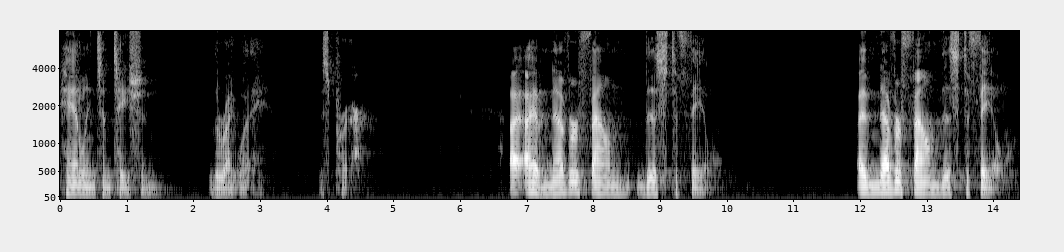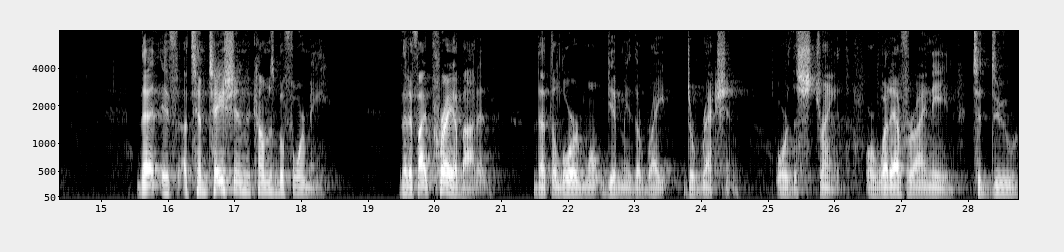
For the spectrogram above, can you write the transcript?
handling temptation the right way is prayer. I, I have never found this to fail I have never found this to fail. That if a temptation comes before me, that if I pray about it, that the Lord won't give me the right direction or the strength or whatever I need to do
